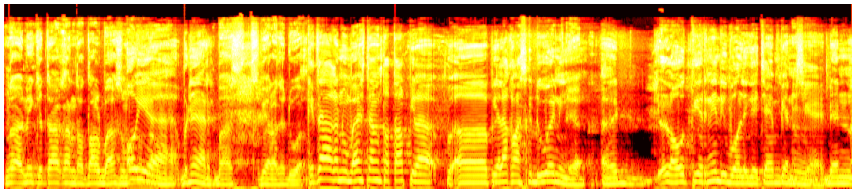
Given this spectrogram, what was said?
Enggak ini kita akan total bahas semua Oh iya, benar. bahas piala kedua Kita akan membahas tentang total piala eh, piala kelas kedua nih. Iya. Eh, low tiernya di bawah Liga Champions ya. Dan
